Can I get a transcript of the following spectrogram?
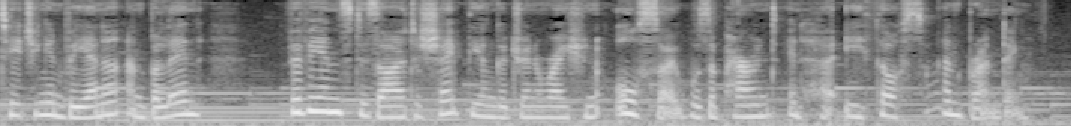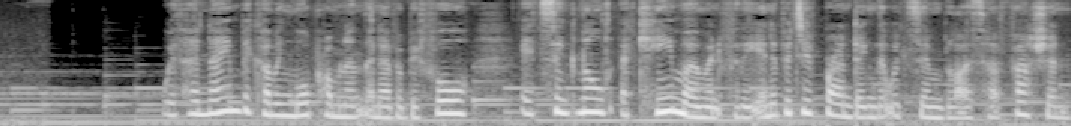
Teaching in Vienna and Berlin, Vivienne's desire to shape the younger generation also was apparent in her ethos and branding. With her name becoming more prominent than ever before, it signalled a key moment for the innovative branding that would symbolise her fashion.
